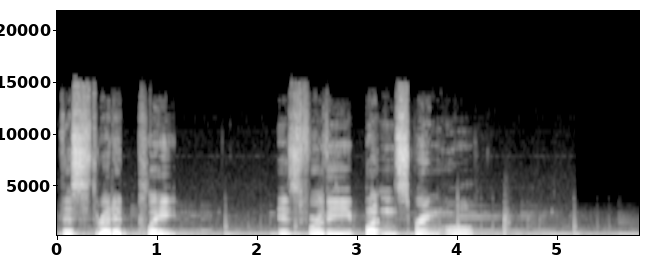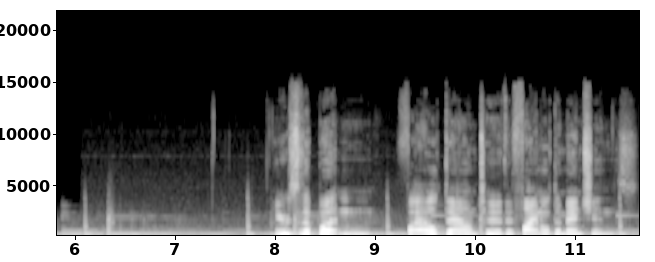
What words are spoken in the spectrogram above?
This threaded plate is for the button spring hole. Here's the button filed down to the final dimensions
